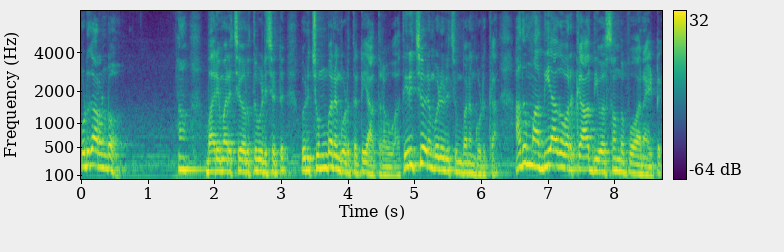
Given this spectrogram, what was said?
കൊടുക്കാറുണ്ടോ? ആ ഭാര്യമാരെ ചേർത്ത് പിടിച്ചിട്ട് ഒരു ചുംബനം കൊടുത്തിട്ട് യാത്ര പോവുക. തിരിച്ചു വരുമ്പോൾ ഒരു ചുംബനം കൊടുക്കുക. അത് മതിയാകവർക്ക് ആ ദിവസം ഒന്ന് പോകാനായിട്ട്.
